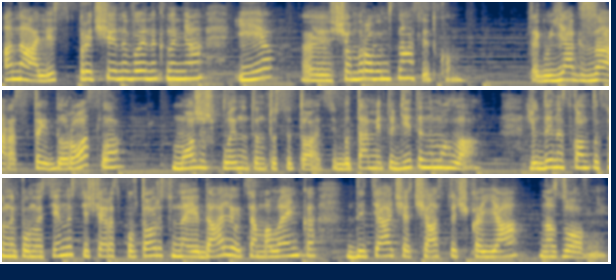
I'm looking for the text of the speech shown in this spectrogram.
аналіз причини виникнення і е, що ми робимо з наслідком. Так, як зараз ти доросла, можеш вплинути на ту ситуацію, бо там і тоді ти не могла. Людина з комплексом неповноцінності, ще раз повторюсь, у неї далі оця маленька дитяча часточка я назовні.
